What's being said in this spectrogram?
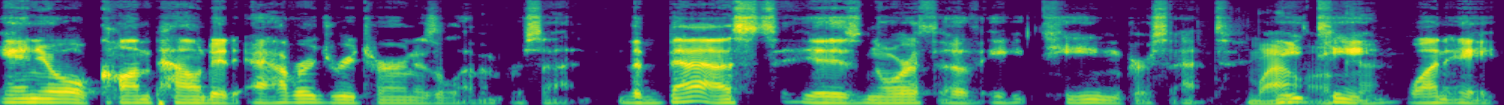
annual compounded average return is 11%. The best is north of 18%. Wow. 18, okay. 1 8.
